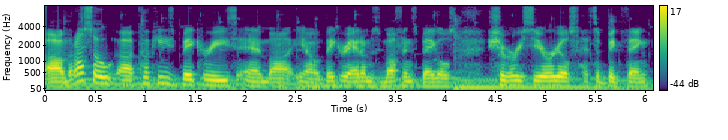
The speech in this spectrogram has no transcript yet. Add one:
um, but also uh, cookies, bakeries, and uh, you know bakery items, muffins, bagels, sugary cereals. That's a big thing.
